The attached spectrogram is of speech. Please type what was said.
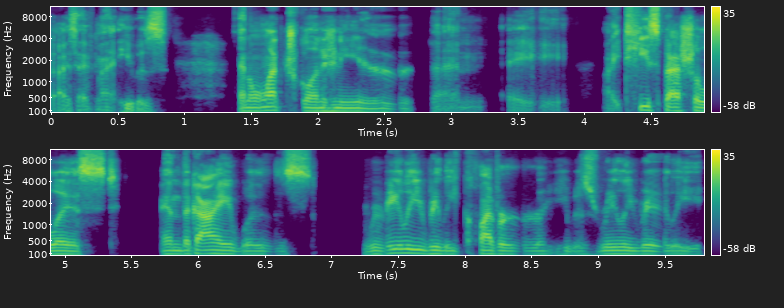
guys I've met. He was an electrical engineer, then a IT specialist, and the guy was really, really clever. He was really, really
